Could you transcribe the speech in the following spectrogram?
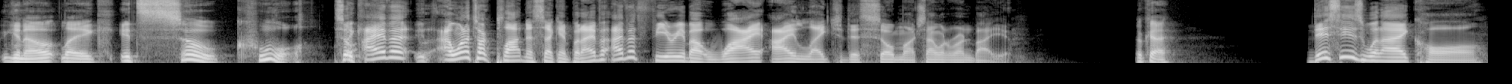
you know? Like it's so cool. So Like, I have a. I want to talk plot in a second, but I have a, I have a theory about why I liked this so much. That I want to run by you. Okay. This is what I call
